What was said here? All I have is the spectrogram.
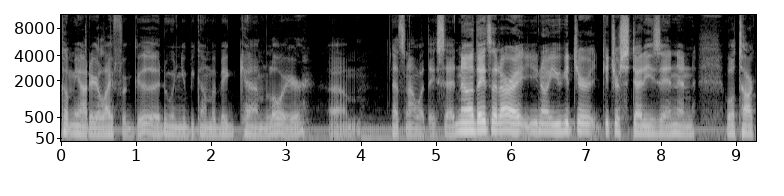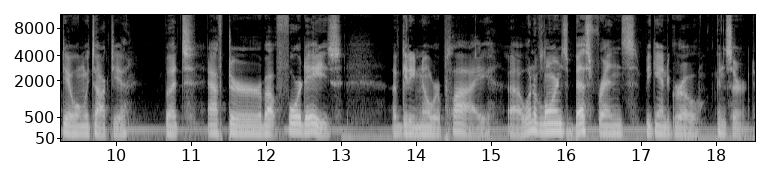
cut me out of your life for good when you become a big time lawyer um, that's not what they said no they said all right you know you get your get your studies in and We'll talk to you when we talk to you. But after about four days of getting no reply, uh, one of Lauren's best friends began to grow concerned.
